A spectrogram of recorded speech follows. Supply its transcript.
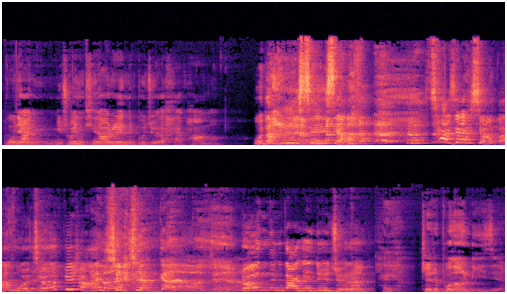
姑娘，你你说你听到这，你不觉得害怕吗？”我当时心想，恰恰相反，我觉得非常安全。安全感啊，对啊。然后那个大哥就觉得，哎呀，真是不能理解。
